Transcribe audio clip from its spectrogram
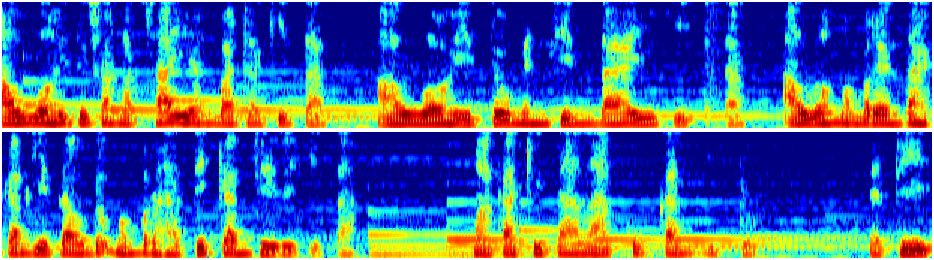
Allah itu sangat sayang pada kita. Allah itu mencintai kita. Allah memerintahkan kita untuk memperhatikan diri kita. Maka kita lakukan itu. Jadi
